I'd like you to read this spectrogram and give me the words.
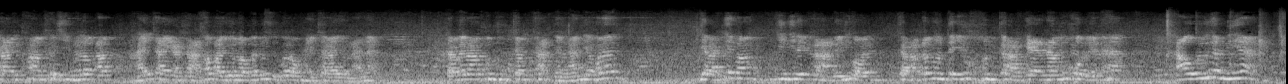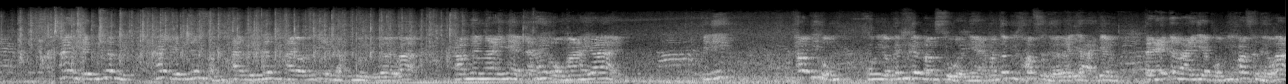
กลายเป็นความเคยชินแล้วเราหายใจอากาศเข้าไปจนเราไม่รู้สึกว่าเราหายใจอย่างนั้นน่ะแต่เวลาคุณถูกจำกัดอย่างนั้นเนี่ยเพราะฉะนั้น อยากให้ว่ายินดีเลยกราบเลยที่บอกกราบรัฐมนตรีทุกคนกราบแกนนำทุกคนเลยนะฮะเอาเรื่องนี้ให้เป็นเรื่องให้เป็นเรื่องสำคัญเป็นเรื่องไทยเอาที่อันดับหนึ่งเลยว่าทำยังไงเนี่ยจะให้ออกมาให้ได้ ทีนี้เท่าที่ผมคุยกับเพื่อนๆบางส่วนเนี่ยมันก็มีข้อเสนอหลายอย่างอย่างแต่ไหนแต่ไรเนี่ยผมมีข้อเสนอว่า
